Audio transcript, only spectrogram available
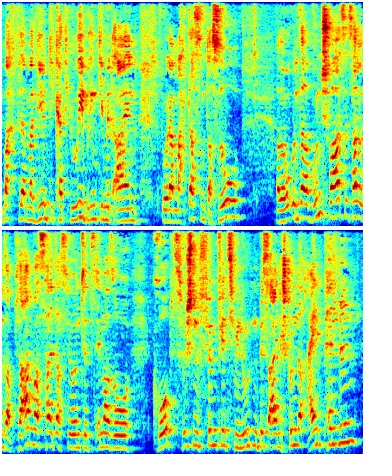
macht vielleicht mal die und die Kategorie, bringt die mit ein oder macht das und das so. Also unser Wunsch war es jetzt halt, unser Plan war es halt, dass wir uns jetzt immer so grob zwischen 45 Minuten bis eine Stunde einpendeln.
